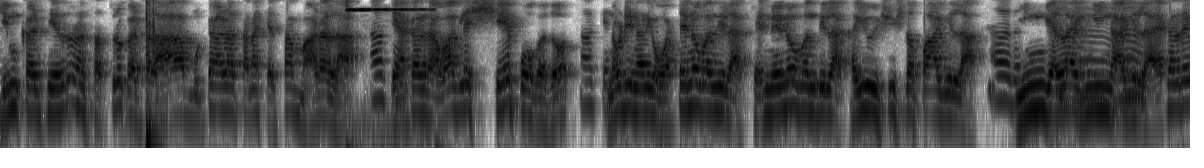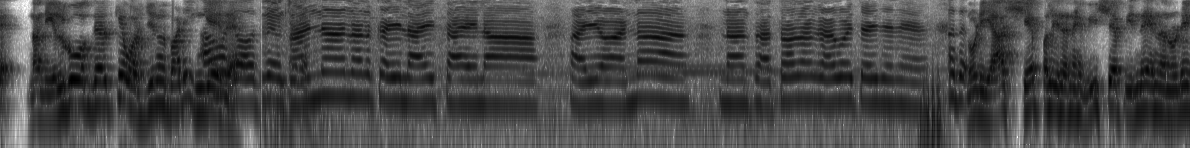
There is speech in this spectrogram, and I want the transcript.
ಜಿಮ್ ಕಳ್ಸಿ ಅಂದ್ರು ನಾನು ಸತ್ರು ಕಳ್ಸಲ್ಲ. ಆ ಮುಟ್ಟಾಳತನ ಕೆಲಸ ಮಾಡಲ್ಲ. ಯಾಕಂದ್ರೆ ಅವಾಗ್ಲೇ ಶೇಪ್ ಹೋಗೋದು. ನೋಡಿ ನನಗೆ ಹೊಟ್ಟೆನೂ ಬಂದಿಲ್ಲ ಕೆನ್ನೆನೂ ಬಂದಿಲ್ಲ ಕೈಯು ವಿಶಿಷ್ಟಪ್ಪ ಆಗಿಲ್ಲ. ಹಿಂಗೆಲ್ಲ ಹಿಂಗ ಹಿಂಗ್ ಆಗಿಲ್ಲ. ಯಾಕಂದ್ರೆ ನಾನು ಎಲ್ಗೂ ಹೋಗದೆ ಇರೋದಕ್ಕೆ ಒರಿಜಿನಲ್ ಬಾಡಿ ಹಿಂಗೆ ಇದೆ. ಅಣ್ಣ ನನ್ನ ಕೈಲಿ ಆಯ್ತಾ ಇಲ್ಲ? ಅಯ್ಯೋ ಅಣ್ಣ ನಾನ್ ಸತ್ತೋದಂಗ ಆಗೋಯ್ತಾ ಇದ್ದೇನೆ. ನೋಡಿ ಯಾವ ಶೇಪ್ ಅಲ್ಲಿ ಇದಾನೆ ವಿ ಶೇಪ್ ಹಿಂದೆಯಿಂದ ನೋಡಿ.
